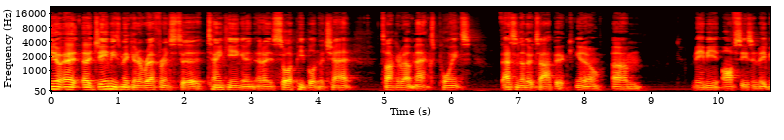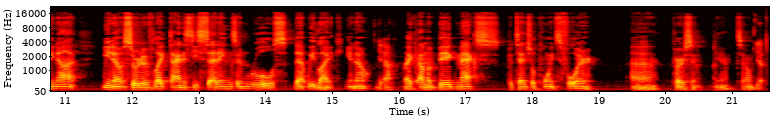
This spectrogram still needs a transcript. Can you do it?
You know, uh, uh, Jamie's making a reference to tanking, and, and I saw people in the chat talking about max points. That's another topic. You know, um, maybe off season, maybe not you know, sort of like dynasty settings and rules that we like, you know? Yeah. Like I'm a big max potential points for uh, person. Yeah. So, yep.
